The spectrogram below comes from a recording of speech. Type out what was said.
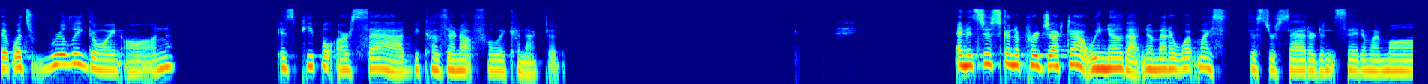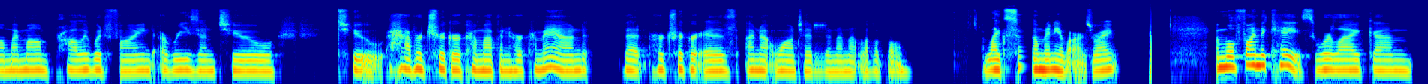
that what's really going on is people are sad because they're not fully connected. And it's just going to project out. We know that no matter what my sister said or didn't say to my mom my mom probably would find a reason to to have her trigger come up in her command that her trigger is I'm not wanted and I'm not lovable, like so many of ours, right? And we'll find the case. We're like, um,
